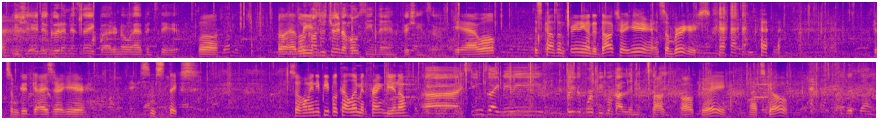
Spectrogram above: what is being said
usually I do good on this leg, but I don't know what happened today. Well, well at More least, concentrating the whole hosting than fishing. So yeah, well, just concentrating on the dogs right here and some burgers. Get some good guys right here. Some sticks. So how many people cut limit, Frank? Do you know? uh, it seems like maybe three to four people got limit. today. Okay, let's go. It's a good sign.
